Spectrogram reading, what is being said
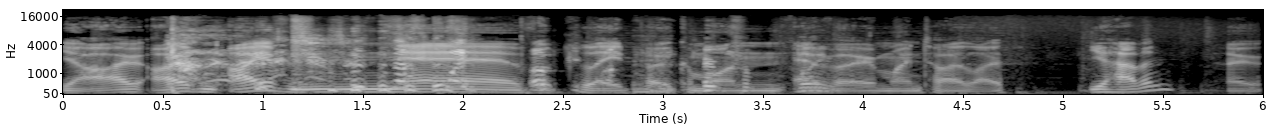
Yeah, I, I've, I have never played Pokemon ever in my entire life. You haven't? No.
